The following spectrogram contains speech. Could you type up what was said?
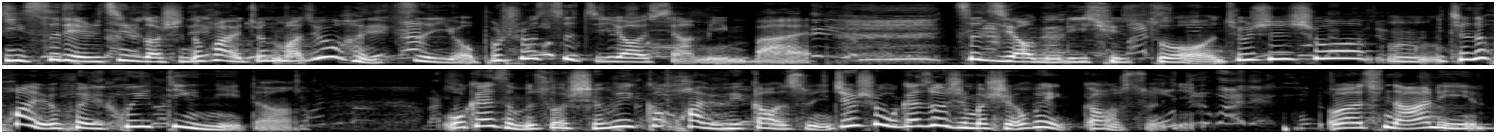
以色列是进入到神的话语中的吗就是很自由不是说自己要想明白自己要努力去做就是说嗯真的话语会规定你的。我该怎么做？神会告话语会告诉你。就是我该做什么神会告诉你。我要去哪里？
